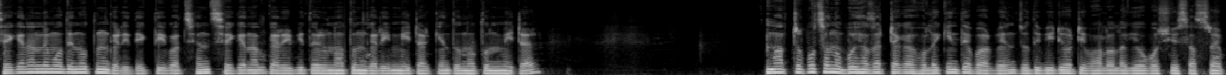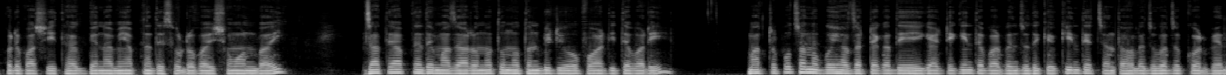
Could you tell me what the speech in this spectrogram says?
সেকেন্ড হ্যান্ডের মধ্যে নতুন গাড়ি দেখতেই পাচ্ছেন সেকেন্ড গাড়ির ভিতরে নতুন গাড়ি মিটার কিন্তু নতুন মিটার মাত্র পঁচানব্বই হাজার টাকা হলে কিনতে পারবেন। যদি ভিডিওটি ভালো লাগে, অবশ্যই সাবস্ক্রাইব করে পাশেই থাকবেন। আমি আপনাদের ছোট ভাই সুমন ভাই, যাতে আপনাদের মাঝে আরও নতুন নতুন ভিডিও উপহার দিতে পারি। মাত্র পঁচানব্বই হাজার টাকা দিয়ে এই গাড়িটি কিনতে পারবেন। যদি কেউ কিনতে চান, তাহলে যোগাযোগ করবেন।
